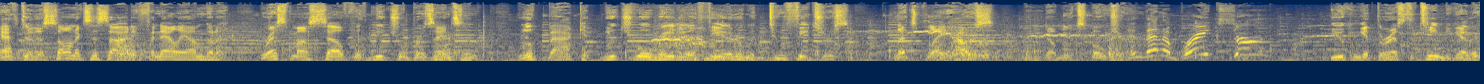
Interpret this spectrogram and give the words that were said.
After the Sonic Society finale, I'm gonna rest myself with Mutual Presents and look back at Mutual Radio Theater with two features Let's Play House and Double Exposure. And then a break, sir? You can get the rest of the team together,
